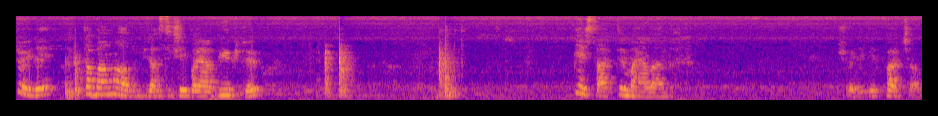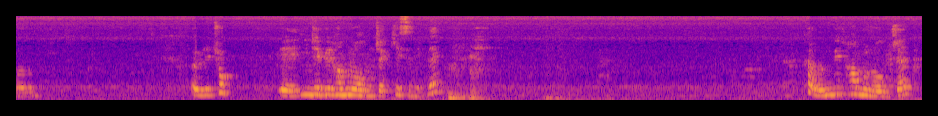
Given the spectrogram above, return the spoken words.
Şöyle tabağıma aldım. Plastik şey bayağı büyüktü. Bir saattir mayalandı. Şöyle bir parça alalım. Öyle çok e, ince bir hamur olmayacak kesinlikle. Kalın bir hamur olacak.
